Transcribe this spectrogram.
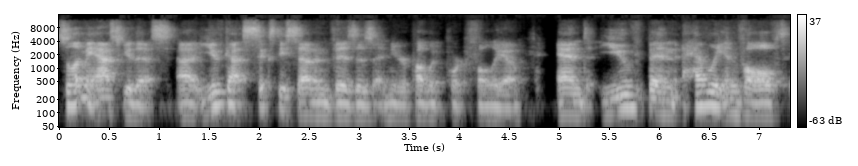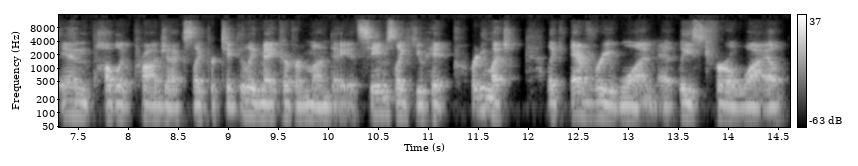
so let me ask you this: uh, You've got 67 vises in your public portfolio, and you've been heavily involved in public projects, like particularly Makeover Monday. It seems like you hit pretty much like every one, at least for a while.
